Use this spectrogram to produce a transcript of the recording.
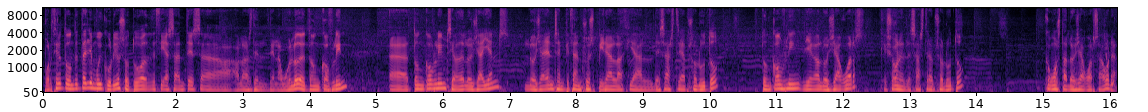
Por cierto, un detalle muy curioso. Tú decías antes, hablas del, del abuelo de Tom Coughlin. Ah, Tom Coughlin se va de los Giants. Los Giants empiezan su espiral hacia el desastre absoluto. Tom Coughlin llega a los Jaguars, que son el desastre absoluto. ¿Cómo están los Jaguars ahora?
